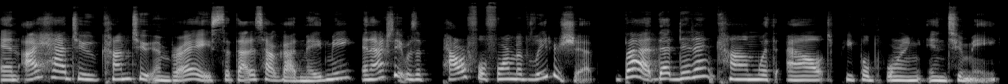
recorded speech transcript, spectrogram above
and I had to come to embrace that that is how God made me. And actually it was a powerful form of leadership. But that didn't come without people pouring into me.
